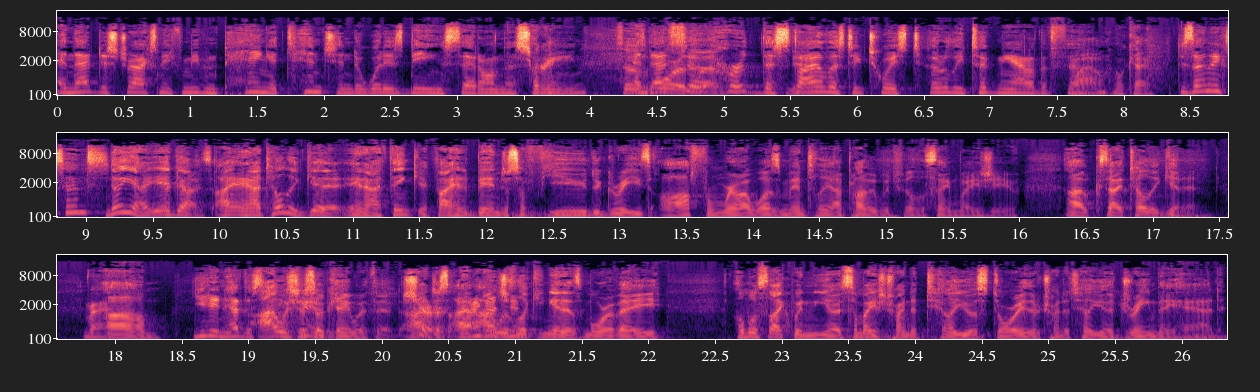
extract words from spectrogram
And that distracts me from even paying attention to what is being said on the screen. So and that's so the- hurt. The stylistic choice totally took me out of the film. Wow, okay. Does that make sense? No, yeah, yeah it does. I, and I totally get it. And I think if I had been just a few degrees off from where I was mentally, I probably would feel the same way as you because I totally get it. Right. Um, you didn't have the. same I was just okay with it. I Sure, just I, I I, was you. looking at it as more of a almost like when you know somebody's trying to tell you a story, they're trying to tell you a dream they had.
